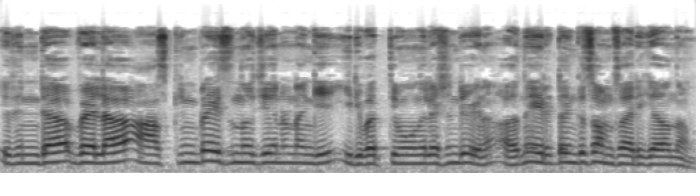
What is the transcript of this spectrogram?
ഇതിന്റെ വില ആസ്കിംഗ് പ്രൈസ് എന്ന് വെച്ച് കഴിഞ്ഞിട്ടുണ്ടെങ്കിൽ ഇരുപത്തി മൂന്ന് ലക്ഷം രൂപയാണ്. അത് നേരിട്ട് നിങ്ങൾക്ക് സംസാരിക്കാവുന്നതാണ്.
